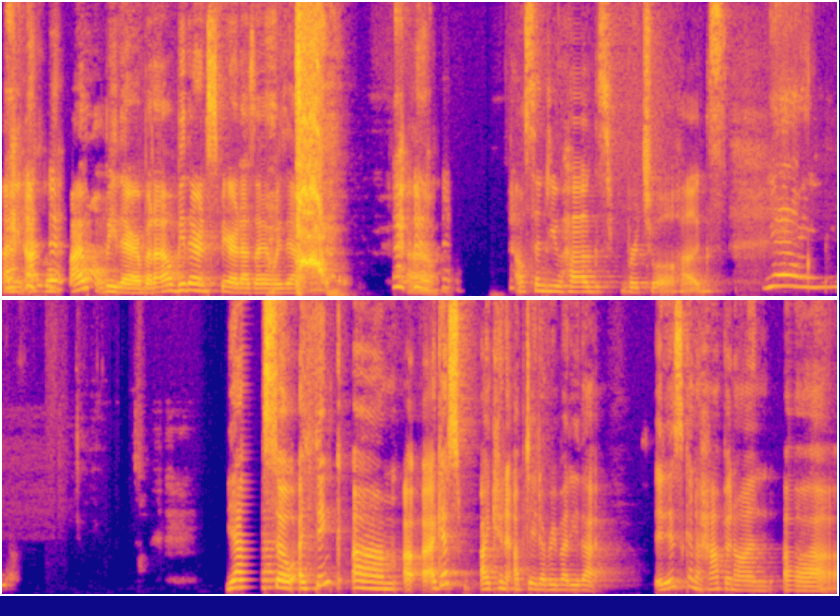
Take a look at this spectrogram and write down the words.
I mean, I won't, I won't be there, but I'll be there in spirit as I always am. So, um, I'll send you hugs, virtual hugs. Yay. Yeah, so I think um I, I guess I can update everybody that it is going to happen on uh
